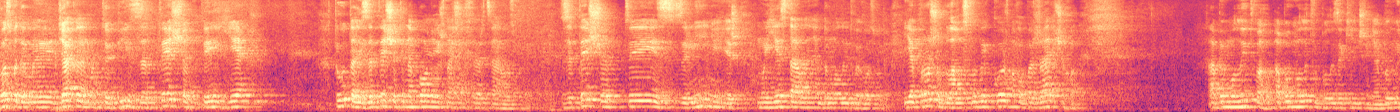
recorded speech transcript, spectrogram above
Господи, ми дякуємо Тобі за те, що Ти є тут, і за те, що Ти наповнюєш наші серця, Господи. За те, що Ти змінюєш моє ставлення до молитви, Господи. Я прошу, благослови кожного бажаючого, аби молитва, аби молитви були закінчені, аби ми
